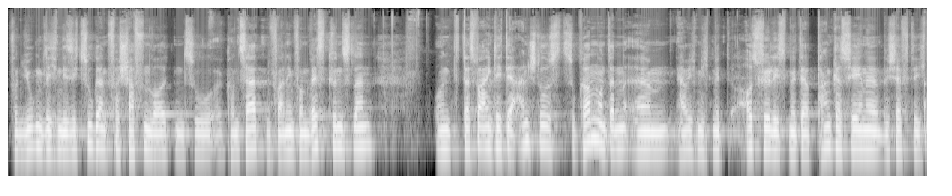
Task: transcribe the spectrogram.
von Jugendlichen, die sich Zugang verschaffen wollten zu Konzerten, vor allem von Westkünstlern. Und das war eigentlich der Anstoß zu kommen. Und dann ähm, habe ich mich mit ausführlich mit der Punker-Szene beschäftigt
